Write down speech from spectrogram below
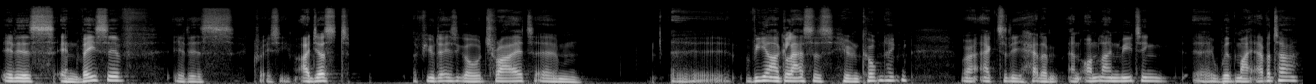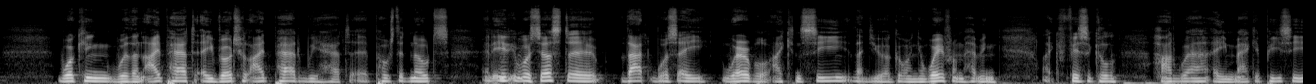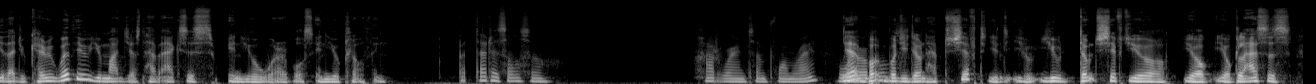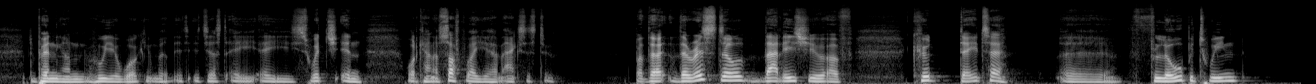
It is invasive. It is crazy. I just a few days ago tried um, uh, VR glasses here in Copenhagen, where I actually had a, an online meeting uh, with my avatar working with an iPad, a virtual iPad. We had uh, post-it notes, and it, it was just uh, that was a wearable. I can see that you are going away from having like physical hardware, a Mac, a PC that you carry with you. You might just have access in your wearables, in your clothing. But that is also hardware in some form, right? Wearables? Yeah, but but you don't have to shift. You you you don't shift your your your glasses depending on who you're working with. It, it's just a a switch in what kind of software you have access to. But there there is still that issue of could data uh, flow between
